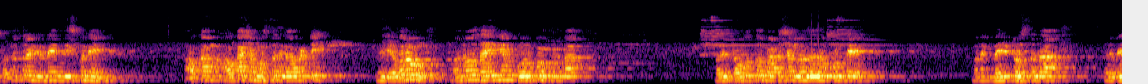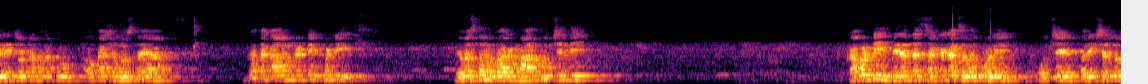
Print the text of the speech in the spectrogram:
స్వతంత్ర నిర్ణయం తీసుకునే అవకా అవకాశం వస్తుంది కాబట్టి మీరు ఎవరు మనోధైర్యం కోల్పోకుండా మరి ప్రభుత్వ పాఠశాలలో చదువుకుంటే మనకు మెరిట్ వస్తుందా? మరి వేరే చోట మనకు అవకాశాలు వస్తాయా? గత కాలం కంటే ఇప్పటి వ్యవస్థలో బాగా మార్పు వచ్చింది. కాబట్టి మీరందరూ చక్కగా చదువుకొని వచ్చే పరీక్షల్లో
